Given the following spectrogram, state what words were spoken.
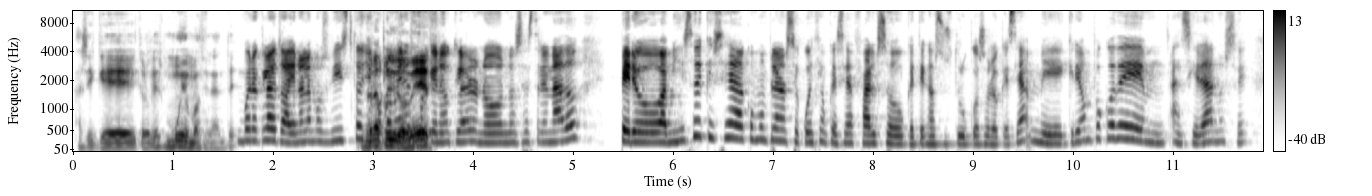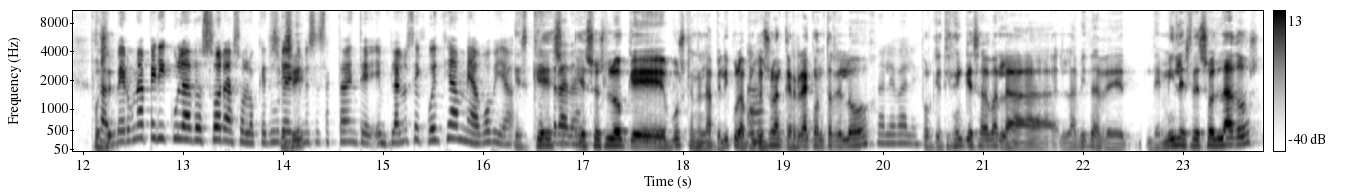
Así que creo que es muy emocionante. Bueno, claro, todavía no lo hemos visto. yo por lo menos porque no, claro, no, no se ha estrenado. Pero a mí eso de que sea como un plano secuencia, aunque sea falso o que tenga sus trucos o lo que sea, me crea un poco de mm, ansiedad, no sé. o pues sea, ver una película dos horas o lo que dure, que no sé exactamente, en plano secuencia me agobia. Es que eso es lo que buscan en la película, porque ah. es una carrera contra reloj. Vale, vale. Porque tienen que salvar la, la vida de, de miles de soldados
